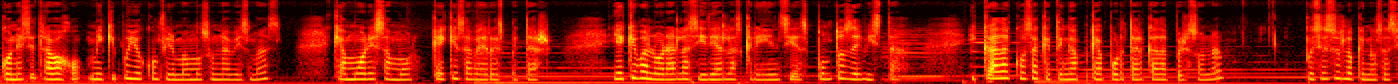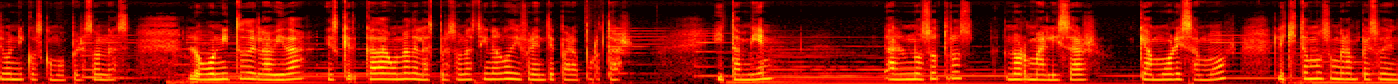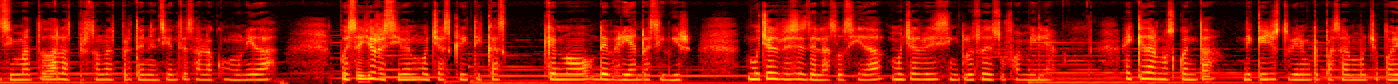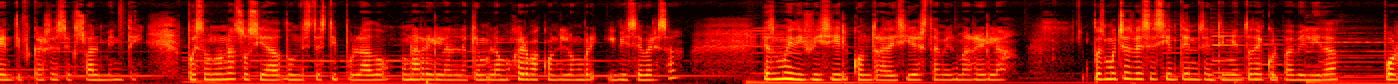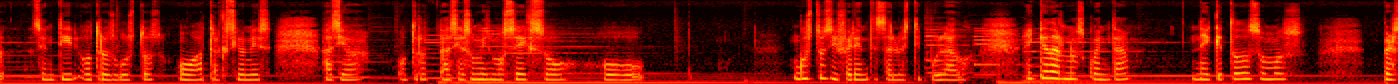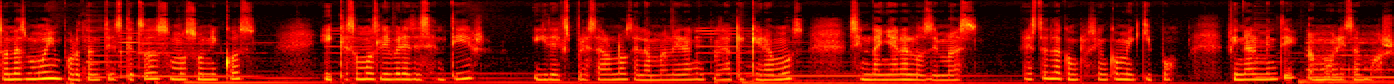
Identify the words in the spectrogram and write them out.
Con este trabajo, mi equipo y yo confirmamos una vez más que amor es amor, que hay que saber respetar y hay que valorar las ideas, las creencias, puntos de vista y cada cosa que tenga que aportar cada persona pues eso es lo que nos hace únicos como personas. Lo bonito de la vida es que cada una de las personas tiene algo diferente para aportar. Y también al nosotros normalizar que amor es amor, le quitamos un gran peso de encima a todas las personas pertenecientes a la comunidad, pues ellos reciben muchas críticas que no deberían recibir, muchas veces de la sociedad, muchas veces incluso de su familia. Hay que darnos cuenta de que ellos tuvieron que pasar mucho para identificarse sexualmente, pues en una sociedad donde está estipulado una regla en la que la mujer va con el hombre y viceversa, es muy difícil contradecir esta misma regla, pues muchas veces sienten sentimiento de culpabilidad por sentir otros gustos o atracciones hacia otro hacia su mismo sexo o gustos diferentes a lo estipulado. Hay que darnos cuenta de que todos somos personas muy importantes, que todos somos únicos y que somos libres de sentir y de expresarnos de la manera en la que queramos sin dañar a los demás. Esta es la conclusión con mi equipo. Finalmente, amor es amor.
